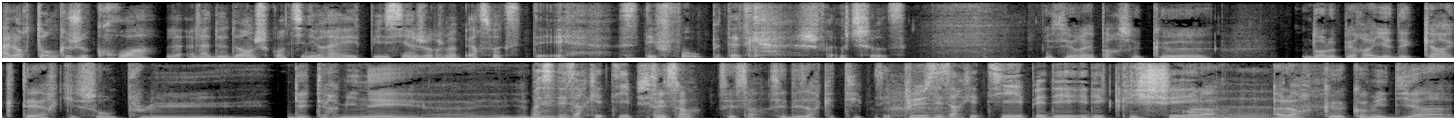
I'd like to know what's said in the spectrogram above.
Alors tant que je crois là-dedans, je continuerai. Et puis si un jour je m'aperçois que c'était, c'était faux, peut-être que je ferai autre chose. c'est vrai parce que dans l'opéra, il y a des caractères qui sont plus déterminés. Euh, bah, C'est des archétypes. C'est ça, c'est ça, c'est des archétypes. C'est plus des archétypes et des, et des clichés. Voilà. Euh. Alors que comédien,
